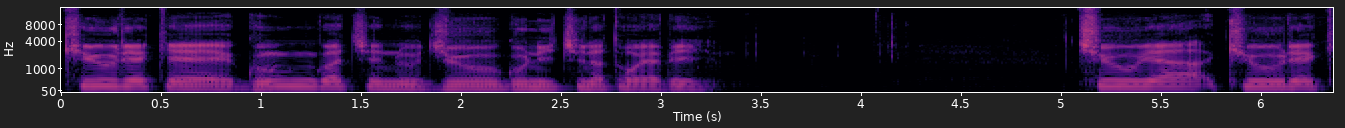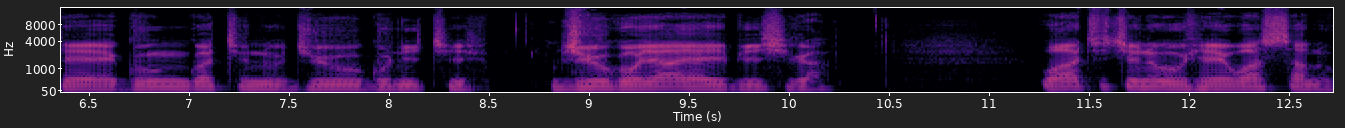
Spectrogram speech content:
旧暦軍月の15日なとおやび昼夜旧暦軍月の15日15夜やいびしがわ父の平和さぬ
